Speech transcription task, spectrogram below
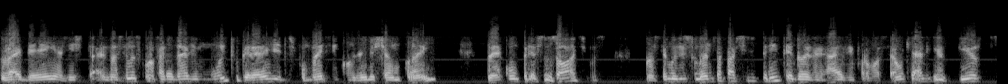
Vai bem, a gente tá, nós temos uma variedade muito grande de espumantes, inclusive champanhe, né, com preços ótimos. Nós temos espumantes a partir de 32 reais em promoção, que é a linha Virtus.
